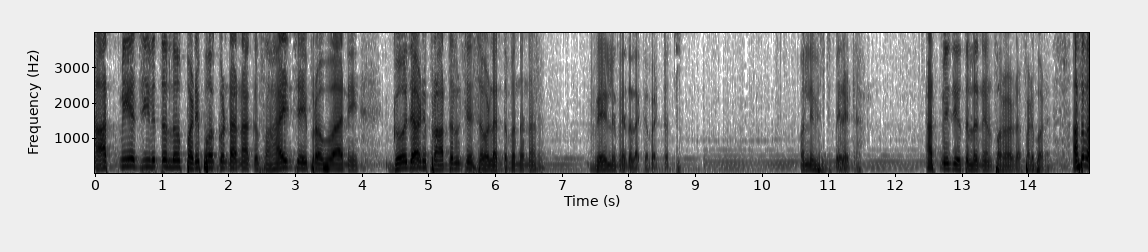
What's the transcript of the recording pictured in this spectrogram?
ఆత్మీయ జీవితంలో పడిపోకుండా నాకు సహాయం చేయి ప్రభు అని గోజాడి ప్రార్థనలు చేసేవాళ్ళు ఎంతమంది ఉన్నారు? వేళ్ళు మీద లెక్క పెట్టచ్చు. ఓన్లీ స్పిరిట్ ఆత్మీయ జీవితంలో నేను పొరపాటు పడిపోడా? అసలు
